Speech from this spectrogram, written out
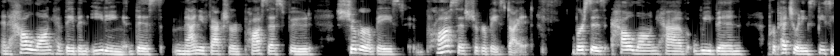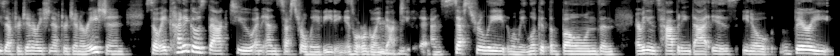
and how long have they been eating this manufactured processed food, sugar based, processed sugar based diet versus how long have we been perpetuating species after generation after generation. So it kind of goes back to an ancestral way of eating, is what we're going mm-hmm. back to. That ancestrally, when we look at the bones and everything that's happening, that is, you know, very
